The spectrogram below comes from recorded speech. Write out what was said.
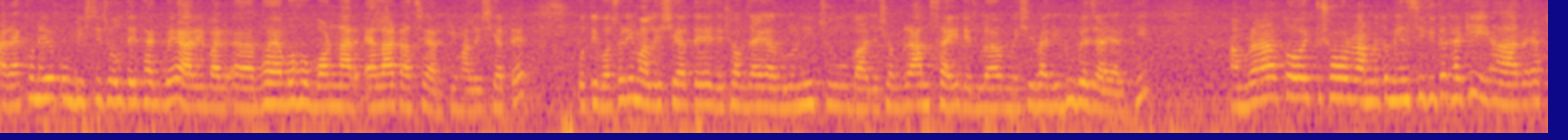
আর এখন এরকম বৃষ্টি চলতেই থাকবে। আর এবার ভয়াবহ বন্যার অ্যালার্ট আছে আর কি মালয়েশিয়াতে। প্রতি বছরই মালয়েশিয়াতে যেসব জায়গাগুলো নিচু বা যেসব গ্রাম সাইড এগুলো বেশিরভাগই ডুবে যায় আর কি। আমরা তো একটু শহর, আমরা তো মেন সিটিতে থাকি। আর এত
